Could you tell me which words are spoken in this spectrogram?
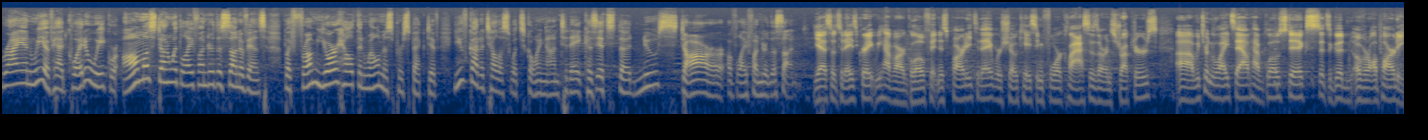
Ryan, we have had quite a week. We're almost done with Life Under the Sun events. But from your health and wellness perspective, you've got to tell us what's going on today because it's the new star of Life Under the Sun. Yeah, so today's great. We have our Glow Fitness Party today. We're showcasing four classes, our instructors. Uh, we turn the lights out, have glow sticks. It's a good overall party.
